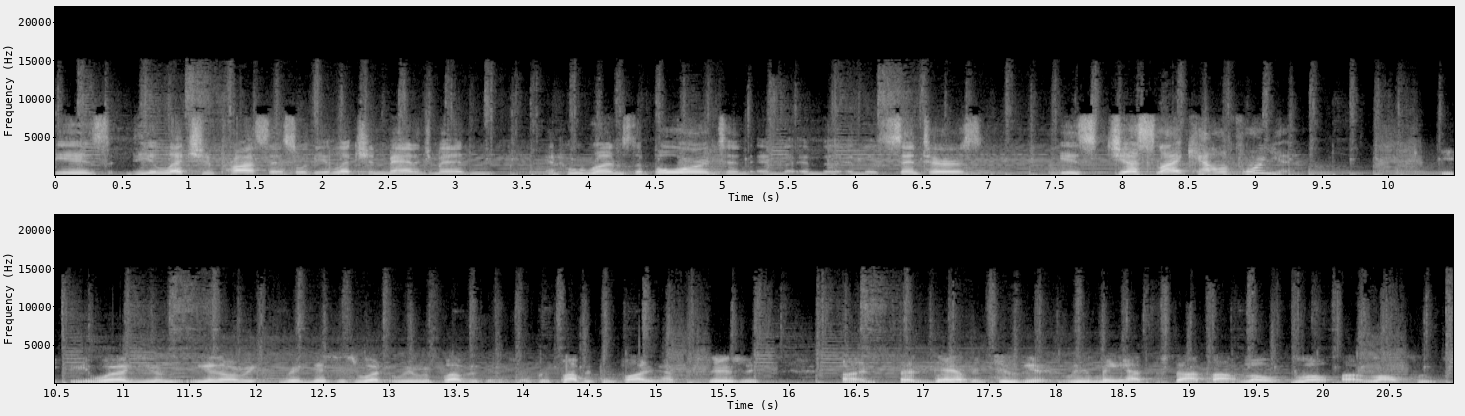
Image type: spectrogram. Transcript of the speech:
is the election process or the election management and, and who runs the boards and, and, the, and, the, and the centers is just like California. Well, you you know, Rick, this is what we Republicans, the Republican Party, have to seriously uh, uh, delve into this. We may have to start out law, law, uh, lawsuits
